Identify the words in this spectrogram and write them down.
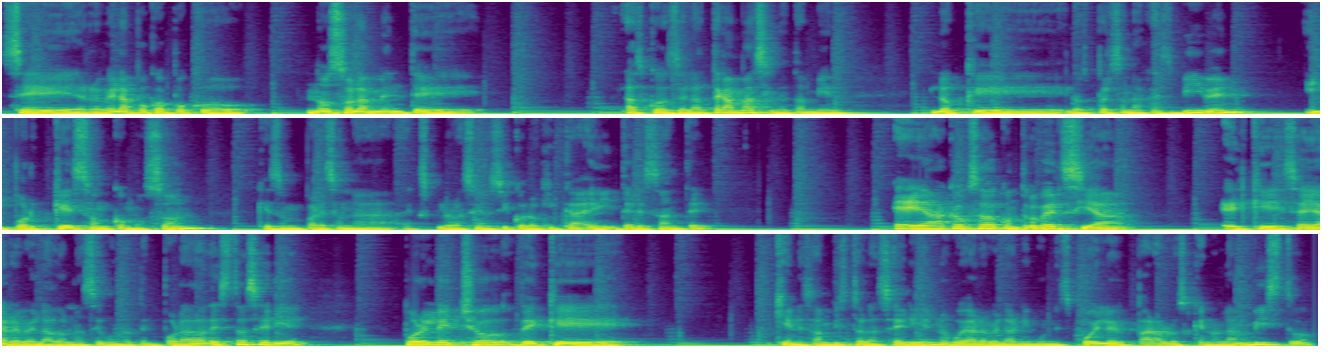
se revela poco a poco no solamente las cosas de la trama, sino también lo que los personajes viven y por qué son como son, que eso me parece una exploración psicológica e interesante. Eh, ha causado controversia el que se haya revelado una segunda temporada de esta serie por el hecho de que quienes han visto la serie, no voy a revelar ningún spoiler para los que no la han visto,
